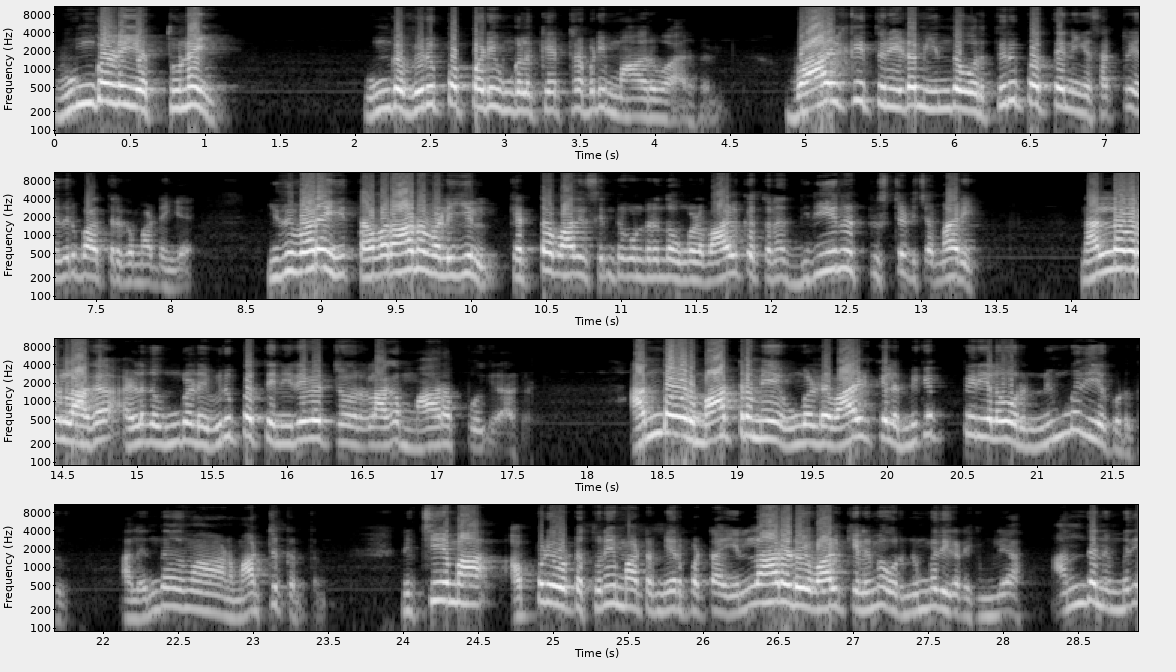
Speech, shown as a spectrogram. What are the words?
உங்களுடைய துணை உங்க விருப்பப்படி உங்களுக்கு ஏற்றபடி மாறுவார்கள். வாழ்க்கை துணையிடம் இந்த ஒரு திருப்பத்தை நீங்க சற்று எதிர்பார்த்திருக்க மாட்டீங்க. இதுவரை தவறான வழியில் கெட்ட பாதை சென்று கொண்டிருந்த உங்கள் வாழ்க்கை துணை திடீர்னு ட்விஸ்ட் அடிச்ச மாதிரி நல்லவர்களாக அல்லது உங்களுடைய விருப்பத்தை நிறைவேற்றுவர்களாக மாறப்போகிறார்கள். அந்த ஒரு மாற்றமே உங்களுடைய வாழ்க்கையில மிகப்பெரிய அளவு ஒரு நிம்மதியை கொடுக்குது. அதுல எந்த விதமான மாற்று கருத்தும் நிச்சயமா அப்படி ஒரு துணை மாற்றம் ஏற்பட்டால் எல்லாருடைய வாழ்க்கையிலுமே ஒரு நிம்மதி கிடைக்கும் இல்லையா? அந்த நிம்மதி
